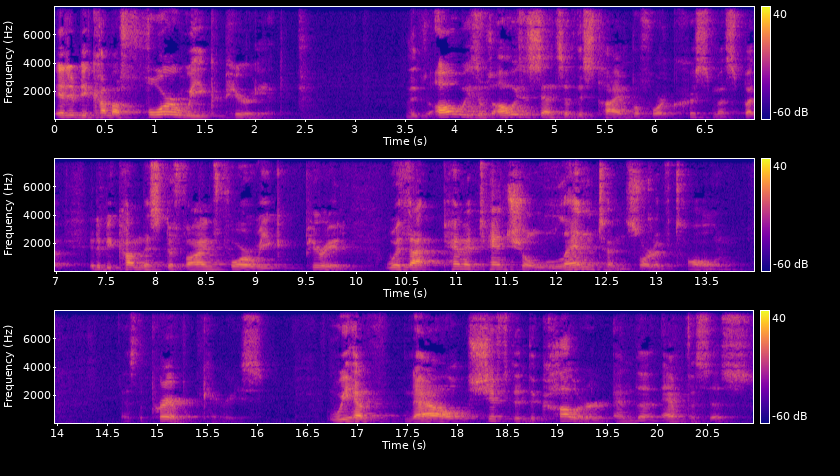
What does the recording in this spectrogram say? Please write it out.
it had become a four week period. There's always, there was always a sense of this time before Christmas, but it had become this defined four week period with that penitential, Lenten sort of tone as the prayer book carries. We have now shifted the color and the emphasis.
